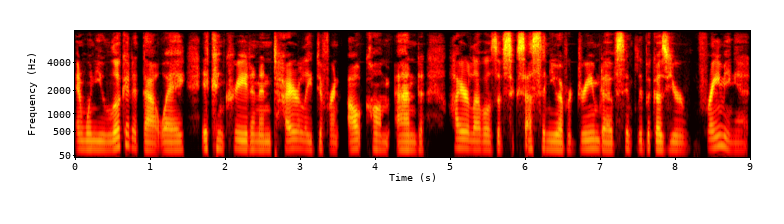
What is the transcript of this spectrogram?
And when you look at it that way it can create an entirely different outcome and higher levels of success than you ever dreamed of simply because you're framing it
